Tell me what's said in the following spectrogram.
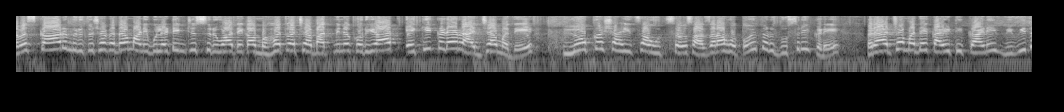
नमस्कार मृतुषा कदम आणि बुलेटिनची सुरुवात एका महत्त्वाच्या बातमीनं करूयात. एकीकडे राज्यामध्ये लोकशाहीचा उत्सव साजरा होतोय तर दुसरीकडे राज्यामध्ये काही ठिकाणी विविध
